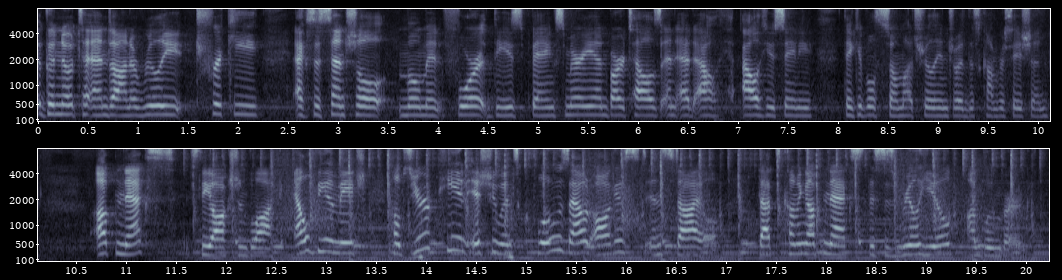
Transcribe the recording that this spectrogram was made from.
A good note to end on a really tricky existential moment for these banks. Mary Ann Bartels and Ed Al, Al-Hussainy, thank you both so much. Really enjoyed this conversation. Up next, it's the auction block. LVMH helps European issuance close out August in style. That's coming up next. This is Real Yield on Bloomberg.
